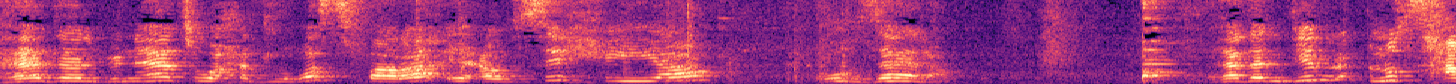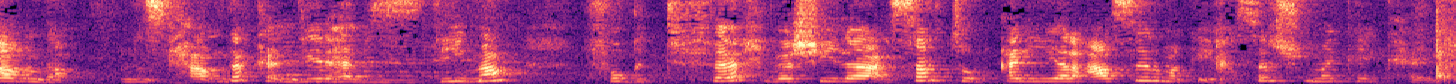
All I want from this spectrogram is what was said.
هذا البنات واحد الوصفة رائعة وصحية وغزالة. غادا ندير نص حامضة. نص حامضة كنديرها بالزديمة فوق التفاح باش إلا عصرت وبقى ليا العصير ما كيخسرش وما كيكحلش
